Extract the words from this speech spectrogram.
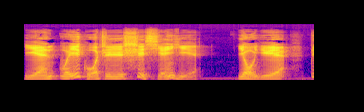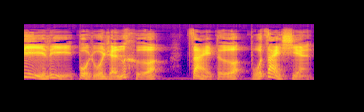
言为国之是贤也。又曰：地利不如人和，在德不在险，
